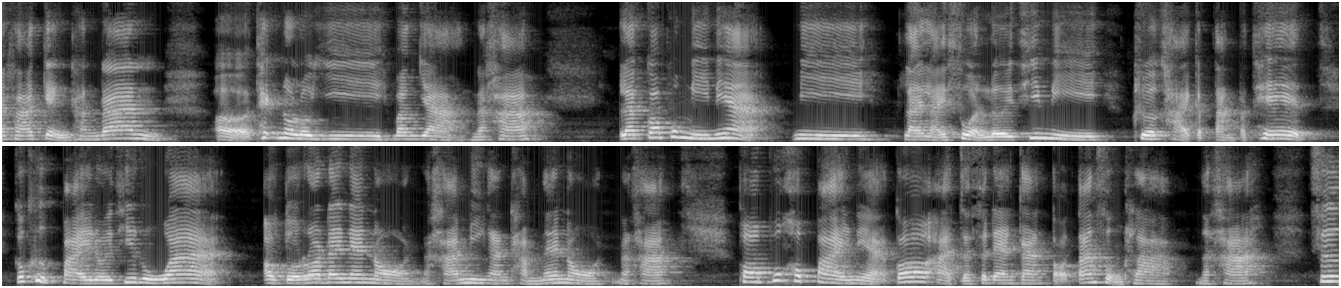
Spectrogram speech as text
นะคะ เก่งทางด้านเเทคโนโลยีบางอย่างนะคะ แล้วก็พวกนี้เนี่ยมีหลาย ๆ ส่วนเลยที่มีเครือข่ายกับต่างประเทศ ก็คือไปโดยที่รู้ว่า เอาตัวรอดได้แน่นอนนะคะ มีงานทำแน่นอนนะคะ พอพวกเขาไปเนี่ยก็อาจจะแสดงการต่อต้านสงครามนะคะ ซึ่ง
